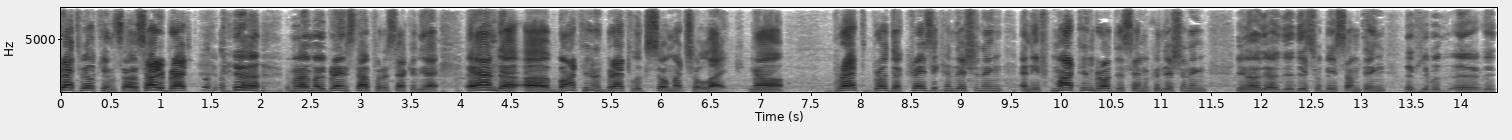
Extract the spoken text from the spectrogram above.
Brett Wilkins. Oh, sorry, Brett. my, my brain stopped for a second. Yeah, and uh, uh, Martin and Brett look so much alike. Now, Brett brought the crazy conditioning, and if Martin brought the same conditioning, you know, th- th- this would be something that he would uh,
